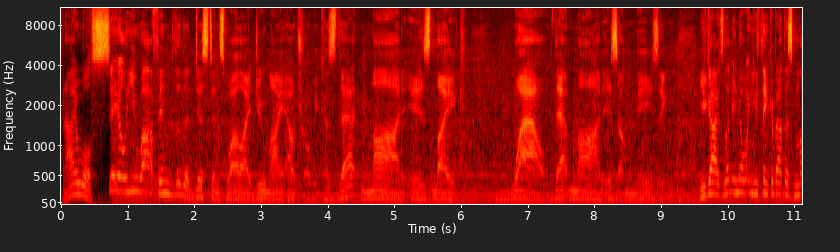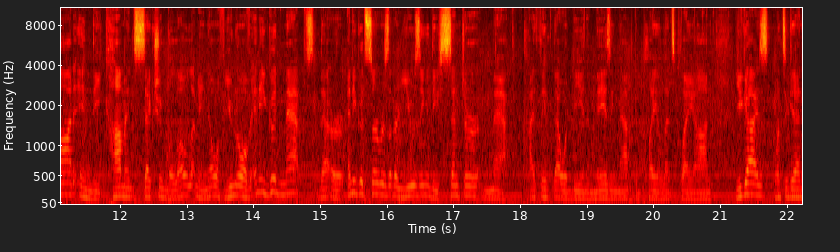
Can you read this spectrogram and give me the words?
and I will sail you off into the distance while I do my outro, because that mod is like wow, that mod is amazing. You guys, let me know what you think about this mod in the comments section below. Let me know if you know of any good maps that are any good servers that are using the center map. I think that would be an amazing map to play a Let's Play on. You guys, once again,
